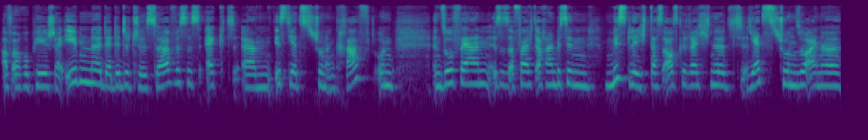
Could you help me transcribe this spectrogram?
auf europäischer Ebene. Der Digital Services Act ähm, ist jetzt schon in Kraft. Und insofern ist es vielleicht auch ein bisschen misslich, dass ausgerechnet jetzt schon so eine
